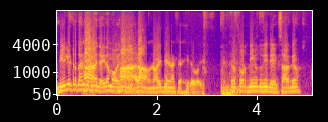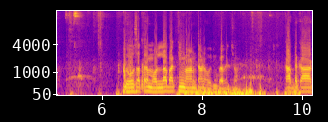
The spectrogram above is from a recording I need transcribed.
20 ਲੀਟਰ ਤਾਂ ਇਹਨੂੰ ਦੇਣਾ ਚਾਹੀਦਾ ਮੌਜ ਹਾਂ ਨਾਲ। ਆਰਾਮ ਨਾਲ ਹੀ ਦੇਣਾ ਚਾਹੀਦਾ ਬਾਈ। ਤੇ ਤੁਰਦੀ ਨੂੰ ਤੁਸੀਂ ਦੇਖ ਸਕਦੇ ਹੋ। 270 ਮੁੱਲ ਆ ਬਾਕੀ ਮਾਣ ਤਾਣ ਹੋ ਜਾਊਗਾ ਵਿੱਚੋਂ। ਕੱਦ ਕਾਠ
